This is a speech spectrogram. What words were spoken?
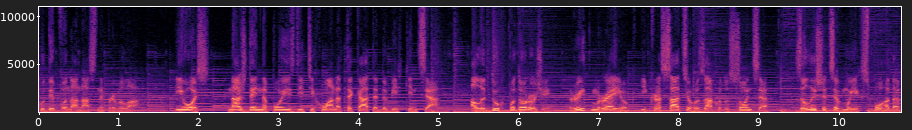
куди б вона нас не привела. І ось наш день на поїзді Тіхуана Текате добіг кінця. Але дух подорожі, ритм рейок і краса цього заходу сонця залишаться в моїх спогадах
